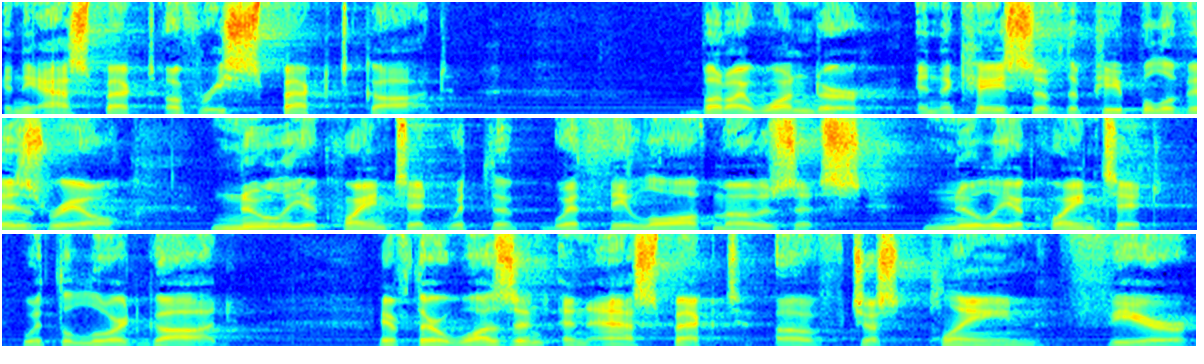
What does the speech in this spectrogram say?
in the aspect of respect God. But I wonder, in the case of the people of Israel, newly acquainted with the, with the law of Moses, newly acquainted with the Lord God, if there wasn't an aspect of just plain fear,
